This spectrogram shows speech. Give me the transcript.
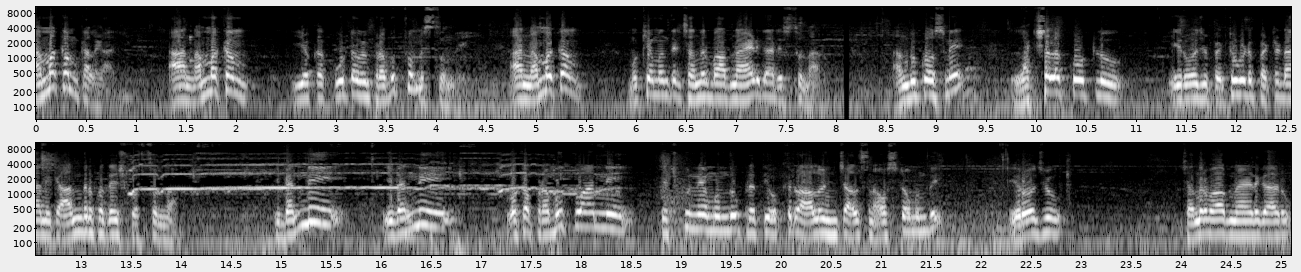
నమ్మకం కలగాలి. ఆ నమ్మకం ఈ యొక్క కూటమి ప్రభుత్వం ఇస్తుంది. ఆ నమ్మకం ముఖ్యమంత్రి చంద్రబాబు నాయుడు గారు ఇస్తున్నారు. అందుకోసమే లక్షల కోట్లు ఈరోజు పెట్టుబడి పెట్టడానికి ఆంధ్రప్రదేశ్కి వస్తున్నారు. ఇవన్నీ ఇవన్నీ ఒక ప్రభుత్వాన్ని తెచ్చుకునే ముందు ప్రతి ఒక్కరూ ఆలోచించాల్సిన అవసరం ఉంది. ఈరోజు చంద్రబాబు నాయుడు గారు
